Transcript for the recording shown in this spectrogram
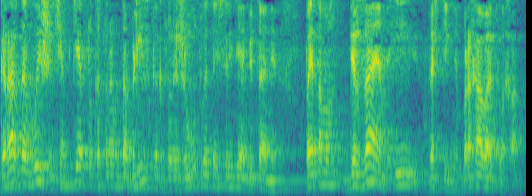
гораздо выше, чем те, кто, которым это близко, которые живут в этой среде обитания. Поэтому дерзаем и достигнем. Брахава от слаха.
